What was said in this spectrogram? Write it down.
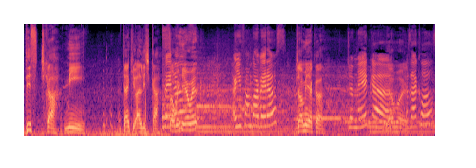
dischka me. Thank you, Alishka. So we're here with Are you from Barbados? Jamaica. Jamaica. man. Is that close?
